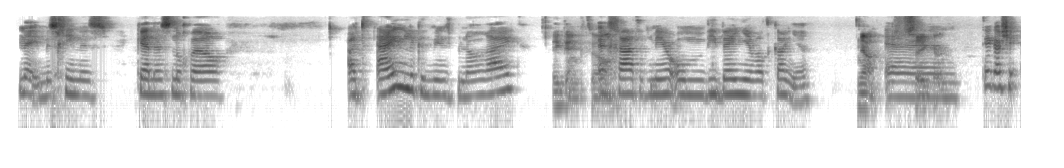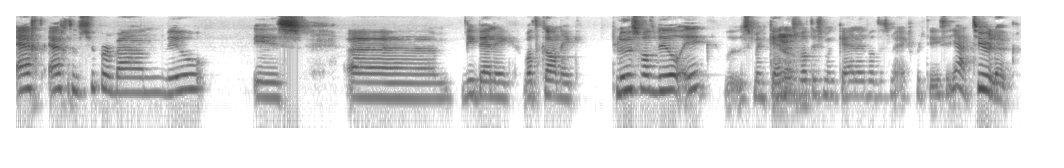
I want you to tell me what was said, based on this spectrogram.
Nee, misschien is kennis nog wel uiteindelijk het minst belangrijk. Ik denk het wel. En gaat het meer om wie ben je, wat kan je. ja, En zeker. Kijk, als je echt, echt een superbaan wil, is ehm, wie ben ik, wat kan ik, plus wat wil ik. Dus mijn kennis, Ja. wat is mijn kennis, wat is mijn expertise. Ja, tuurlijk.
